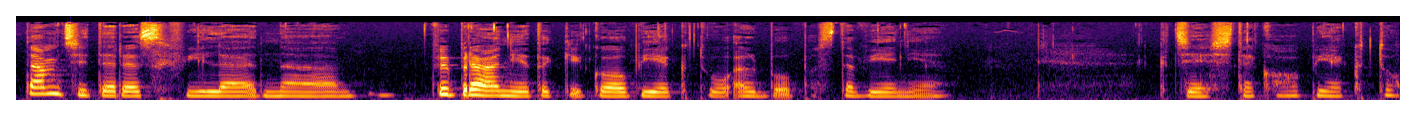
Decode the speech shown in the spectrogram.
dam Ci teraz chwilę na wybranie takiego obiektu albo postawienie gdzieś tego obiektu.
